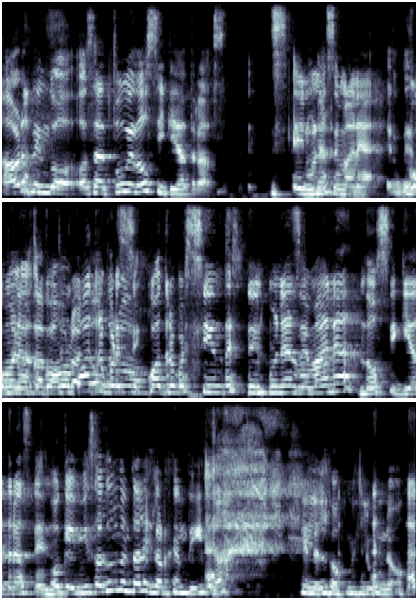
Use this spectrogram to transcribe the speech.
ahora tengo, o sea, tuve dos psiquiatras. En una semana. Como, no- como cuatro, presi- cuatro pacientes en una semana, dos psiquiatras en. Ok, mi salud mental es la Argentina. En el 2001.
